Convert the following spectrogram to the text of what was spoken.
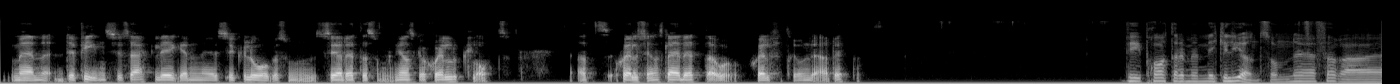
Men det finns ju säkerligen eh, psykologer som ser detta som ganska självklart. Att självkänsla är detta och självförtroende är detta. Vi pratade med Mikael Jönsson eh, förra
